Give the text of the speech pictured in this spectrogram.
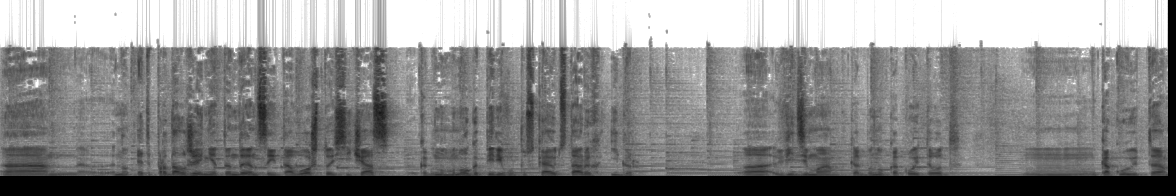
Э, ну, это продолжение тенденции того, что сейчас как ну, много перевыпускают старых игр. Э, видимо, как бы, ну, какой-то вот какую-то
